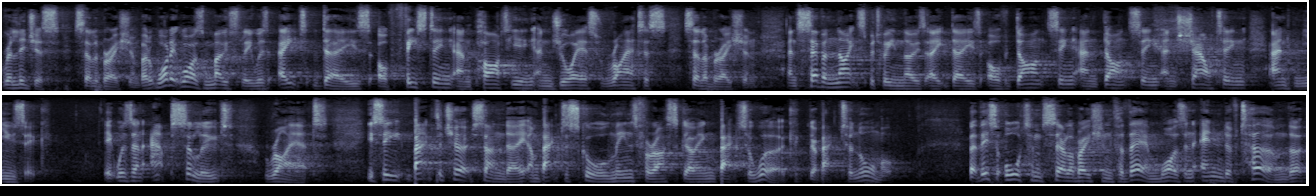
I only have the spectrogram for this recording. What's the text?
religious celebration. But what it was mostly was eight days of feasting and partying and joyous, riotous celebration. And seven nights between those eight days of dancing and dancing and shouting and music. It was an absolute riot. You see, back to church Sunday and back to school means for us going back to work, back to normal. But this autumn celebration for them was an end of term. That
